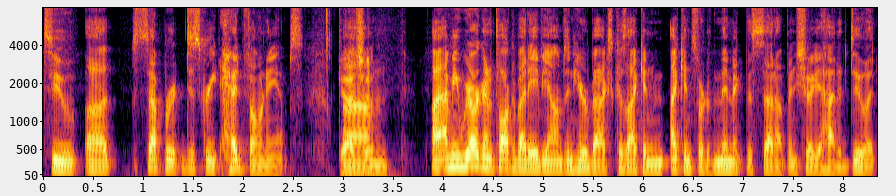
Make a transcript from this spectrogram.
to uh, separate, discrete headphone amps. Gotcha. Um, I I mean, we are going to talk about Avioms and hearbacks because I can I can sort of mimic the setup and show you how to do it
